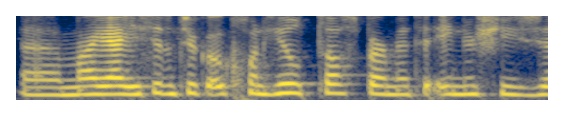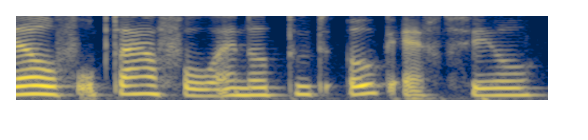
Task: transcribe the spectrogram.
Eh, maar ja, je zit natuurlijk ook gewoon heel tastbaar met de energie zelf op tafel. En dat doet ook echt veel.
